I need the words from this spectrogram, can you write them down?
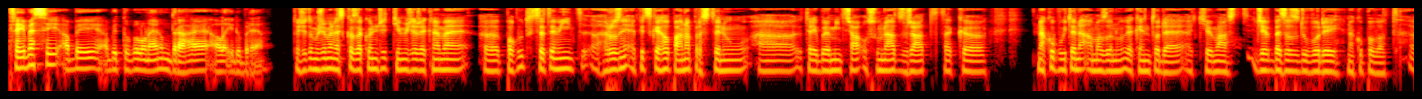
přejme si, aby, aby to bylo nejenom drahé, ale i dobré. Takže to můžeme dneska zakončit tím, že řekneme, e, pokud chcete mít hrozně epického pána prstenů, který bude mít třeba 18 řad, tak nakupujte na Amazonu, jak jen to jde, ať má Jeff Bezos důvody nakupovat, uh,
